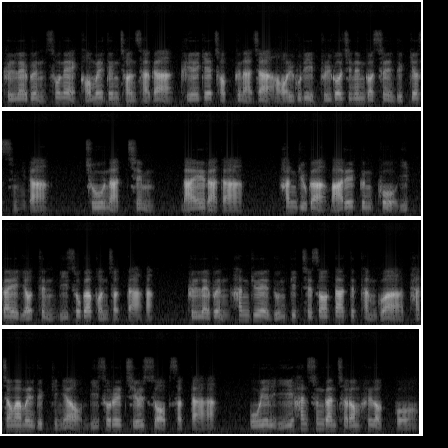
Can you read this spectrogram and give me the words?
글렙은 손에 검을 든 전사가 그에게 접근하자 얼굴이 붉어지는 것을 느꼈습니다. 좋은 아침, 나의 라다. 한규가 말을 끊고 입가에 옅은 미소가 번졌다. 글렙은 한규의 눈빛에서 따뜻함과 다정함을 느끼며 미소를 지을 수 없었다. 5일 이 한순간처럼 흘렀고,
